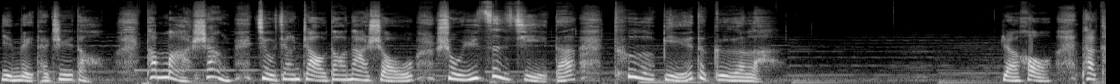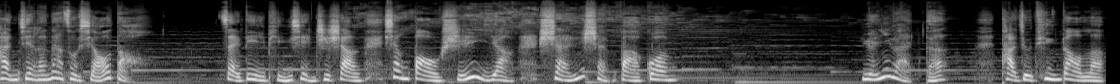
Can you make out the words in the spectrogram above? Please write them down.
因为他知道。他马上就将找到那首属于自己的特别的歌了。然后他看见了那座小岛，在地平线之上，像宝石一样闪闪发光。远远的，他就听到了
